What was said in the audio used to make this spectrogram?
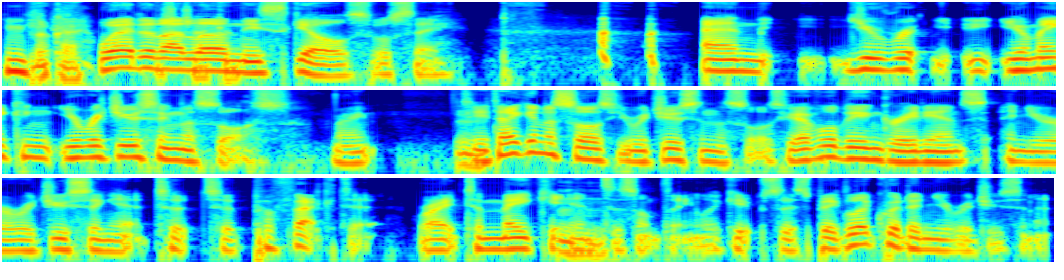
Okay. Where did Just I learn these skills? We'll see. and you re- you're making you're reducing the sauce, right? So Mm. you're taking the sauce, you're reducing the sauce. You have all the ingredients, and you're reducing it to to perfect it, right? To make it Mhm. into something like it's this big liquid, and you're reducing it.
